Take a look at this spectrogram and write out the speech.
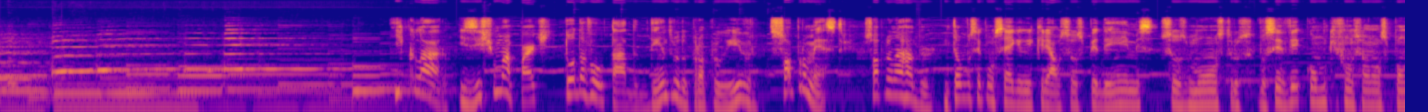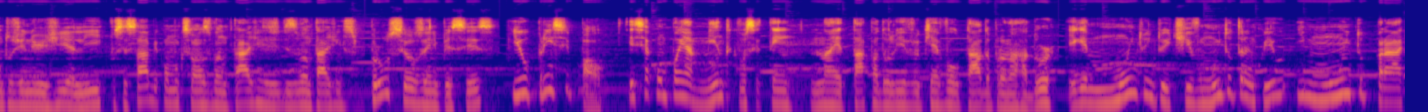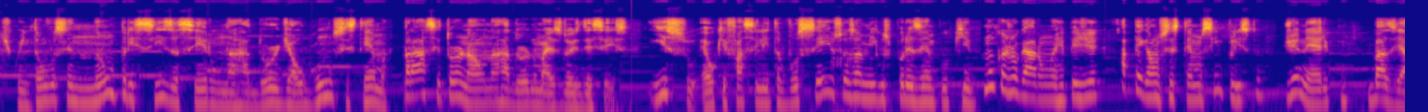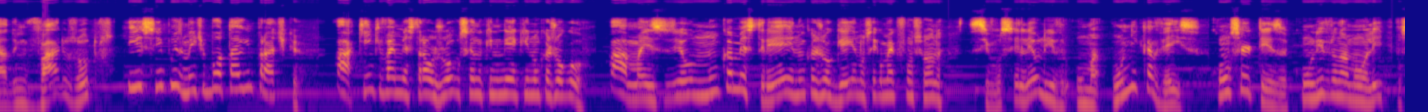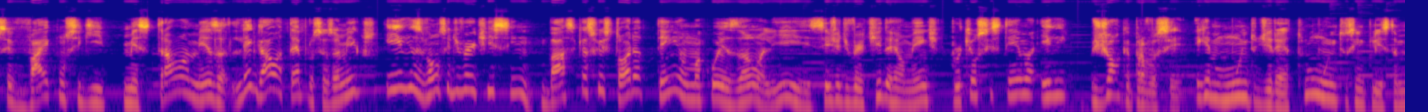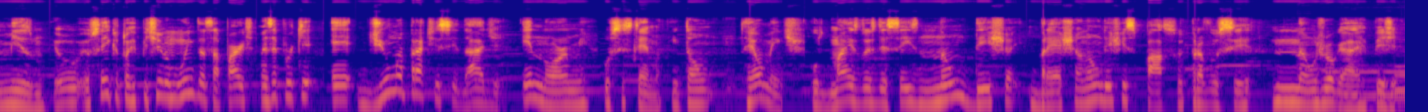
Claro, existe uma parte toda voltada dentro do próprio livro só para o mestre só para o narrador. Então você consegue ali, criar os seus PDMs, seus monstros, você vê como que funcionam os pontos de energia ali, você sabe como que são as vantagens e desvantagens para os seus NPCs. E o principal, esse acompanhamento que você tem na etapa do livro que é voltado para o narrador, ele é muito intuitivo, muito tranquilo e muito prático. Então você não precisa ser um narrador de algum sistema para se tornar um narrador no mais 2D6. Isso é o que facilita você e os seus amigos, por exemplo, que nunca jogaram um RPG, a pegar um sistema simplista, genérico, baseado em vários outros e simplesmente botar ele em prática. Ah, quem que vai mestrar o jogo sendo que ninguém aqui nunca jogou? Ah, mas eu nunca mestrei, nunca joguei, eu não sei como é que funciona. Se você ler o livro uma única vez, com certeza, com o livro na mão ali, você vai conseguir mestrar uma mesa legal até para os seus amigos e eles vão se divertir sim. Basta que a sua história tenha uma coesão ali, seja divertida realmente, porque o sistema ele joga para você. Ele é muito direto, muito simplista mesmo. Eu, eu sei que eu tô repetindo muito essa parte, mas é porque é de uma praticidade enorme o sistema. Então, realmente, o mais 2d6 não deixa brecha, não deixa espaço para você não jogar RPG.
